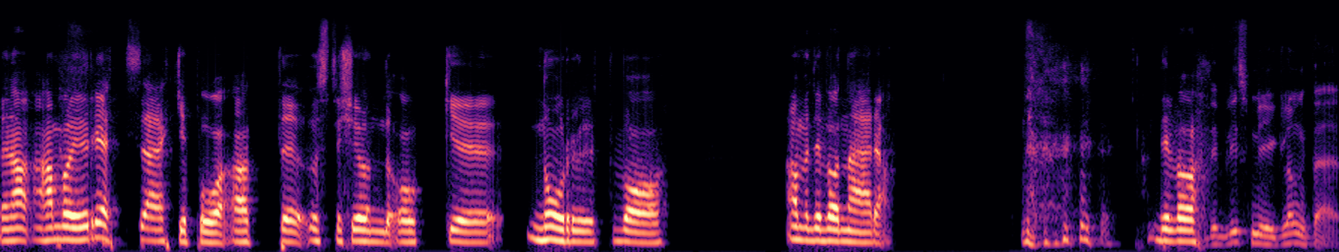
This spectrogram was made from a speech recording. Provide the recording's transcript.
Men han, han var ju rätt säker på att eh, Östersund och eh, norrut var, ja men det var nära. Det var, det blir smyglångt där.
